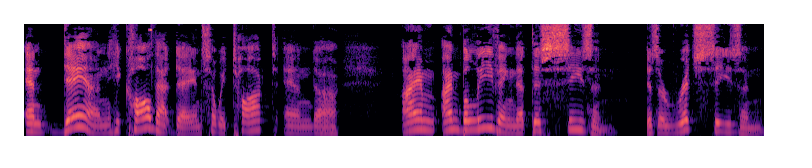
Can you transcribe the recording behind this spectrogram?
and Dan, he called that day, and so we talked, and uh, I'm I'm believing that this season is a rich season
